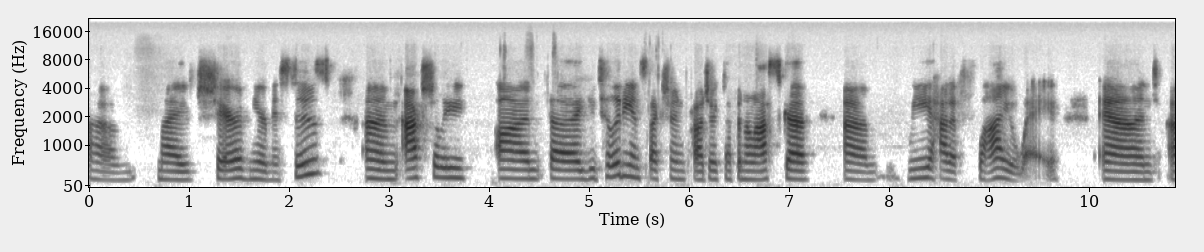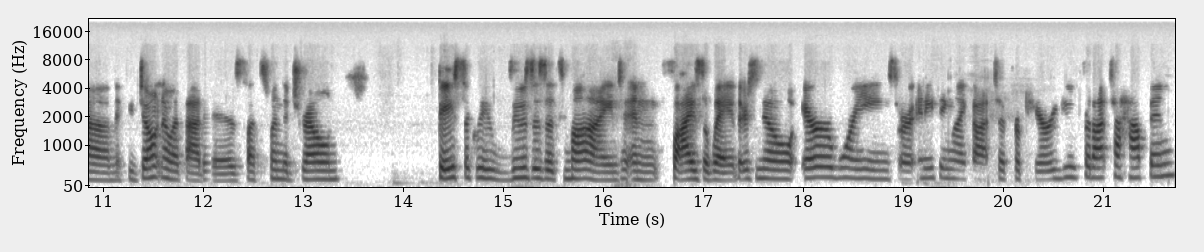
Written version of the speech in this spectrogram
um, my share of near misses. Um, actually, on the utility inspection project up in Alaska, um, we had a flyaway. And um, if you don't know what that is, that's when the drone basically loses its mind and flies away. There's no error warnings or anything like that to prepare you for that to happen.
